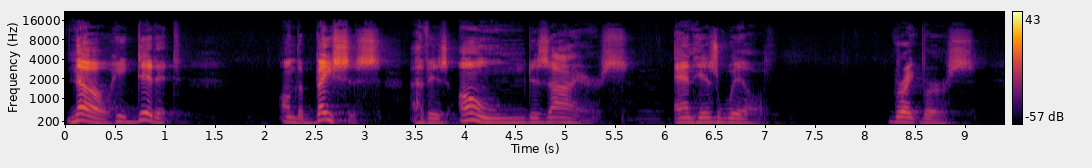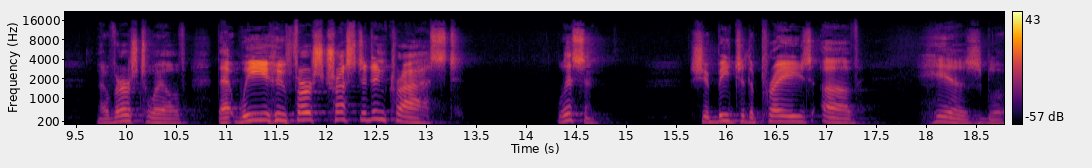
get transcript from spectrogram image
No, he did it on the basis of his own desires and his will. Great verse. Now, verse 12 that we who first trusted in Christ, listen, should be to the praise of his glory.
